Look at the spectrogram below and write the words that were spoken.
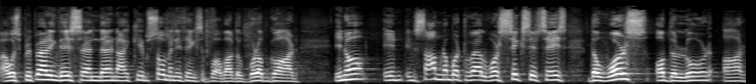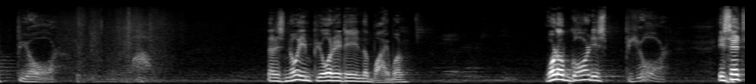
I was preparing this, and then I came so many things about the Word of God. You know, in, in Psalm number 12, verse 6, it says, The words of the Lord are pure. There is no impurity in the Bible. Word of God is pure. He said,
